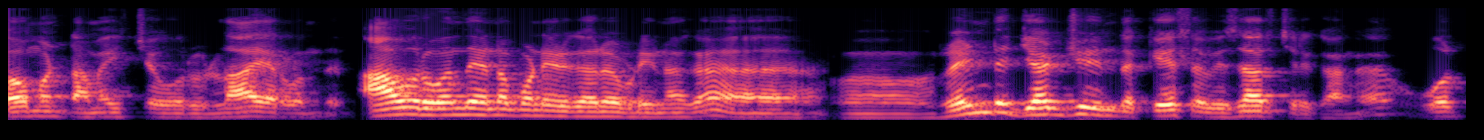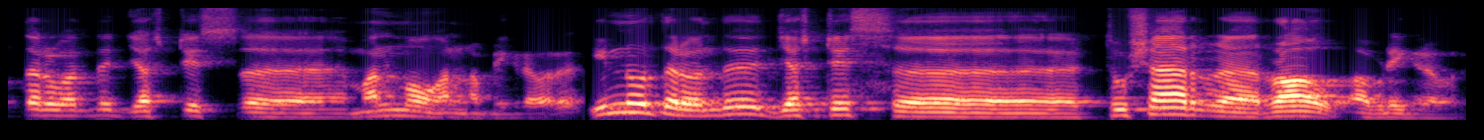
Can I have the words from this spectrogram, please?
கவர்மெண்ட் அமைச்ச ஒரு லாயர் வந்து அவர் வந்து என்ன பண்ணியிருக்காரு அப்படின்னாக்கா ரெண்டு ஜட்ஜு இந்த கேஸை விசாரிச்சிருக்காங்க. ஒருத்தர் வந்து ஜஸ்டிஸ் மன்மோகன் அப்படிங்கிறவர் இன்னொருத்தர் வந்து ஜஸ்டிஸ் துஷார் ராவ் அப்படிங்கிறவர்.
